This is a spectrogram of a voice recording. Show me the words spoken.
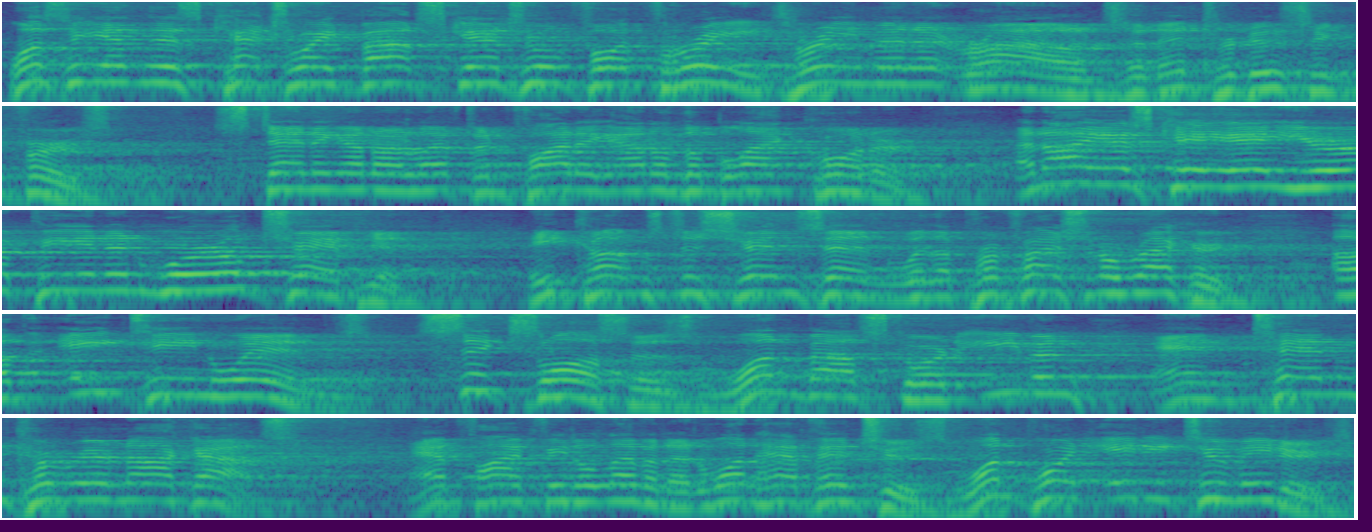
Once again, this catchweight bout scheduled for three three-minute rounds. And introducing first, standing on our left and fighting out of the black corner, an ISKA European and World Champion. He comes to Shenzhen with a professional record of 18 wins, 6 losses, 1 bout scored even, and 10 career knockouts. At 5 feet 11 and 1 half inches, 1.82 meters,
